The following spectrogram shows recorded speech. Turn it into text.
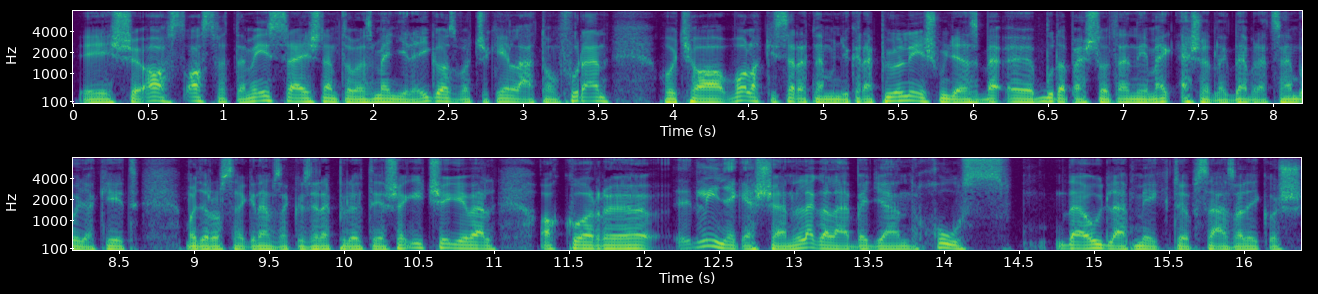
És azt, azt vettem észre, és nem tudom, ez mennyire igaz, vagy csak én látom furán, hogyha valaki szeretne mondjuk repülni, és ugye ez Budapestről tenné meg, esetleg Debrecenből, hogy a két magyarországi nemzetközi repülőtér segítségével, akkor lényegesen legalább egy ilyen 20, de úgy lehet még több százalékos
